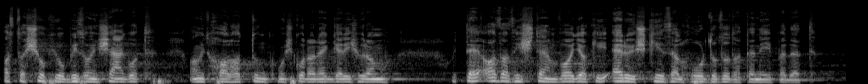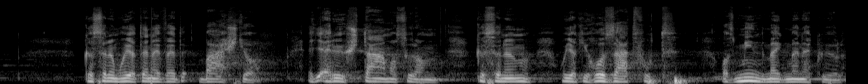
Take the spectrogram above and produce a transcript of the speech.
azt a sok jó bizonyságot, amit hallhattunk most kora reggel is, Uram, hogy te az az Isten vagy, aki erős kézzel hordozod a te népedet. Köszönöm, hogy a te neved bástya, egy erős támasz, Uram. Köszönöm, hogy aki hozzád fut, az mind megmenekül.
